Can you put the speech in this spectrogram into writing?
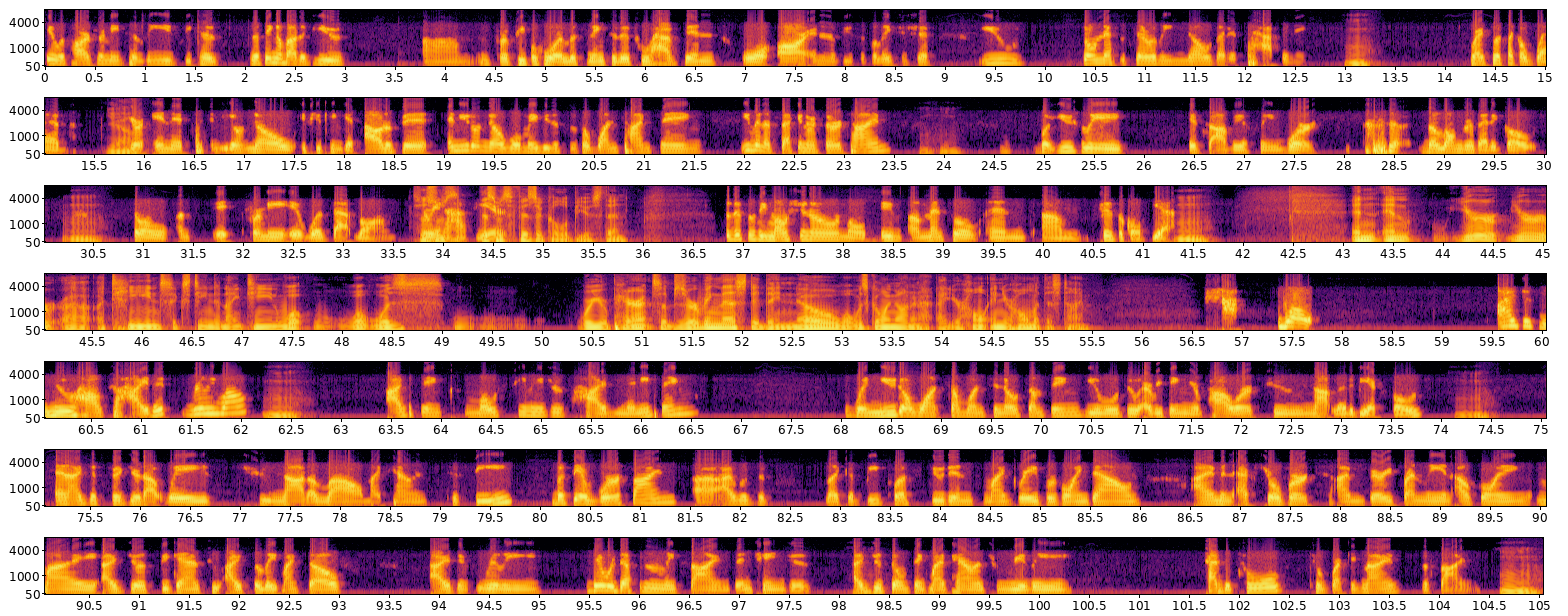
it was hard for me to leave because the thing about abuse um, for people who are listening to this who have been or are in an abusive relationship, you don't necessarily know that it's happening, mm. right? So it's like a web. Yeah. You're in it and you don't know if you can get out of it. And you don't know, well, maybe this is a one time thing, even a second or third time. hmm But usually it's obviously worse the longer that it goes. Mm. So um, it, for me, it was that long. So Three this and a was, half this was physical abuse then. So this was emotional, emo, em- uh, mental, and um, physical. Yeah. Mm. And and you're you're uh, a teen, sixteen to nineteen. What what was were your parents observing this? Did they know what was going on in, at your home in your home at this time? Well, I just knew how to hide it really well. Mm. I think most teenagers hide many things. When you don't want someone to know something, you will do everything in your power to not let it be exposed. Mm. And I just figured out ways to not allow my parents to see. But there were signs. Uh, I was a, like a B plus student. My grades were going down. I'm an extrovert. I'm very friendly and outgoing. My I just began to isolate myself. I didn't really. There were definitely signs and changes. I just don't think my parents really had the tools to recognize the sign. Mm.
